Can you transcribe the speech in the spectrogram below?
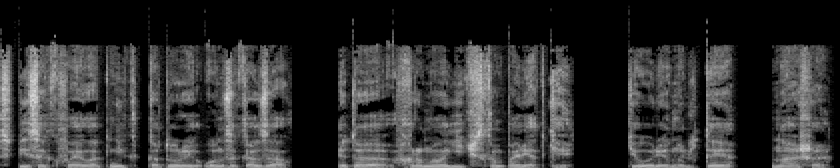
список файла книг, которые он заказал. Это в хронологическом порядке. Теория 0Т наша,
